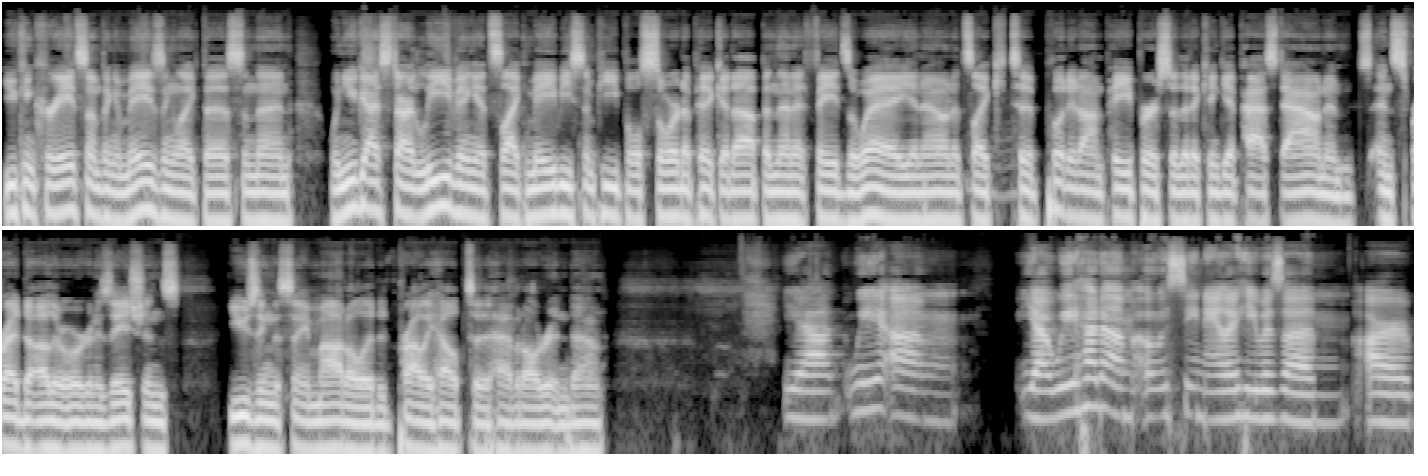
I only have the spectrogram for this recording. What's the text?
you can create something amazing like this, and then when you guys start leaving, it's like maybe some people sort of pick it up and then it fades away, you know, and it's like Mhm. to put it on paper so that it can get passed down and and spread to other organizations using the same model. It'd probably help to have it all written down. Yeah, we um yeah, we had um OC Naylor. He was um our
